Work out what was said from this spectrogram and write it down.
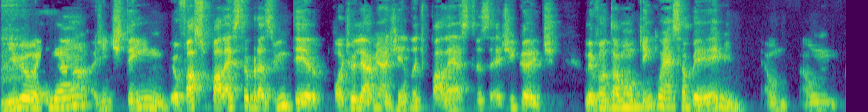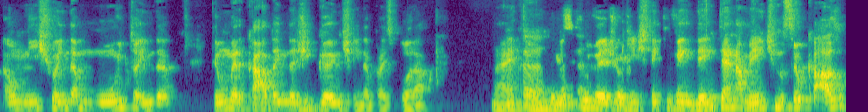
nível ainda, a gente tem. Eu faço palestra o Brasil inteiro. Pode olhar minha agenda de palestras, é gigante. Levanta a mão, quem conhece a BM, é um, é um, é um nicho ainda muito, ainda tem um mercado ainda gigante ainda para explorar. Né? Então, por isso que eu vejo, a gente tem que vender internamente, no seu caso,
